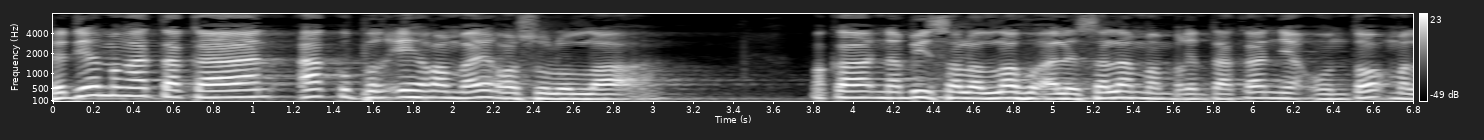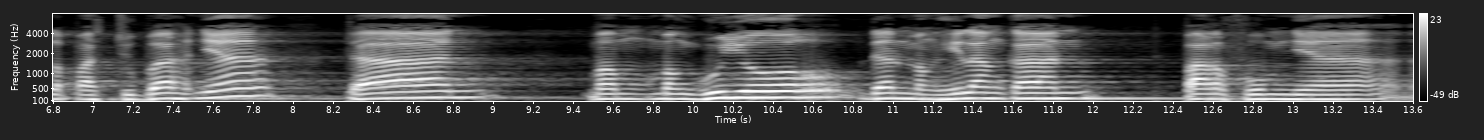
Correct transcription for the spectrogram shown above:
Dan dia mengatakan, aku berihram baik Rasulullah. Maka Nabi Shallallahu Alaihi Wasallam memerintahkannya untuk melepas jubahnya dan mengguyur dan menghilangkan parfumnya.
